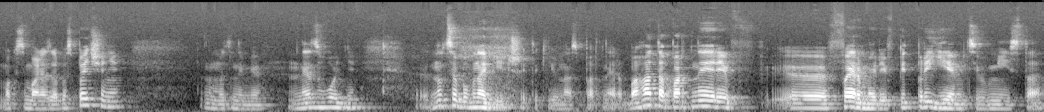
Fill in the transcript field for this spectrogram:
максимально забезпечені. Ну, ми з ними не згодні. Е, Ну, це був найбільший такий у нас партнер. Багато партнерів, е, фермерів, підприємців міста.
